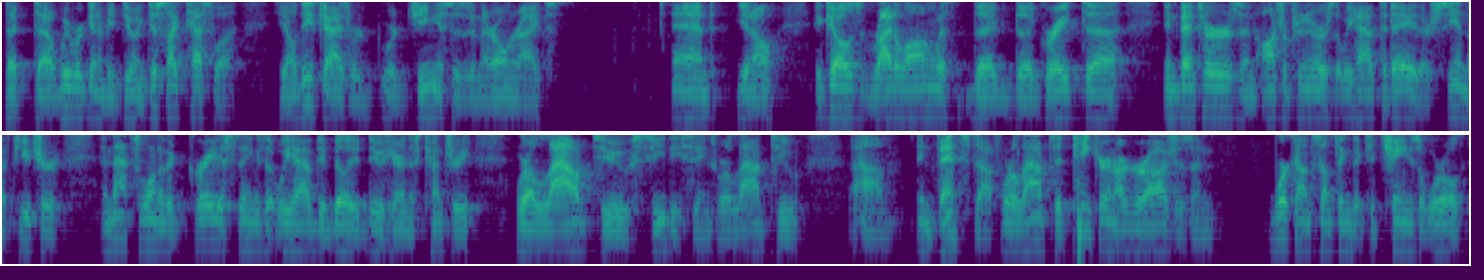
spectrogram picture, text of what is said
that uh, we were going to be doing, just like Tesla. You know, these guys were were geniuses in their own rights, and you know, it goes right along with the the great. Uh, inventors and entrepreneurs that we have today. They're seeing the future. And that's one of the greatest things that we have the ability to do here in this country. We're allowed to see these things. We're allowed to um, invent stuff. We're allowed to tinker in our garages and work on something that could change the world.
